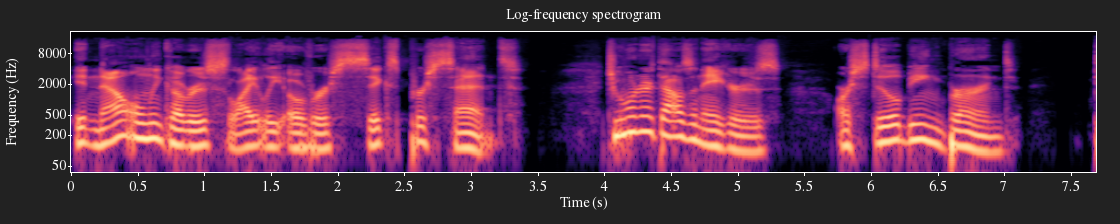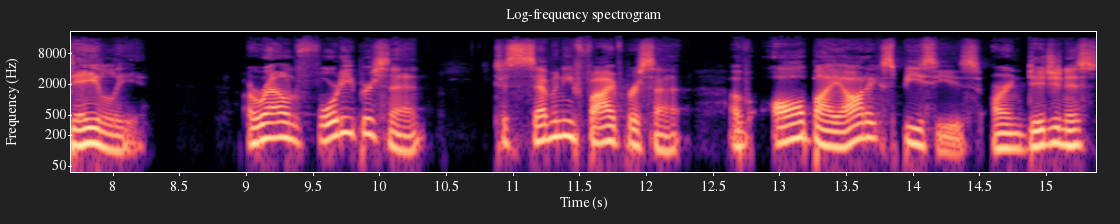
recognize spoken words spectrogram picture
it now only covers slightly over 6%. 200,000 acres are still being burned daily. Around 40% to 75% of all biotic species are indigenous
